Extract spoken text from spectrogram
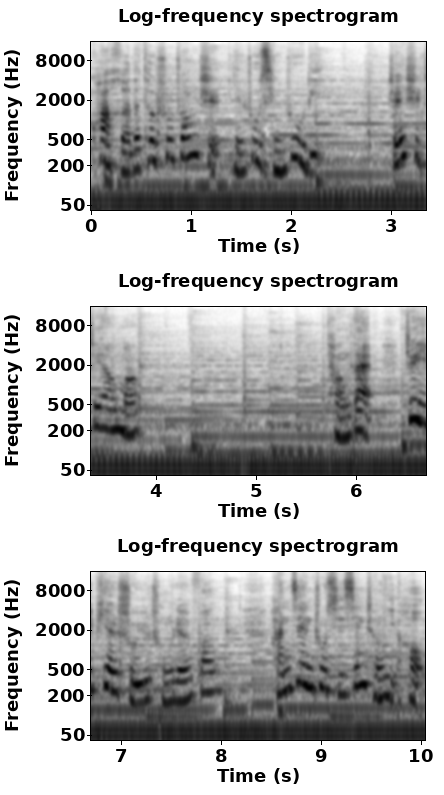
跨河的特殊装置也入情入理，真是这样吗？唐代这一片属于崇仁坊，韩建筑其新城以后，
